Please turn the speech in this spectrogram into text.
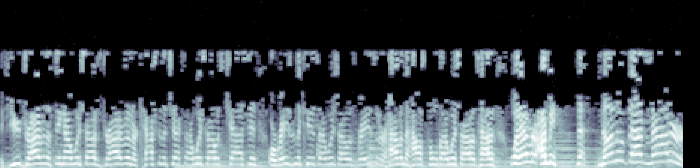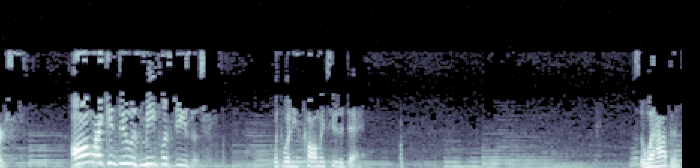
If you're driving the thing I wish I was driving, or cashing the checks I wish I was cashing, or raising the kids I wish I was raising, or having the household I wish I was having, whatever, I mean, that, none of that matters. All I can do is me plus Jesus with what He's called me to today. So what happens?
